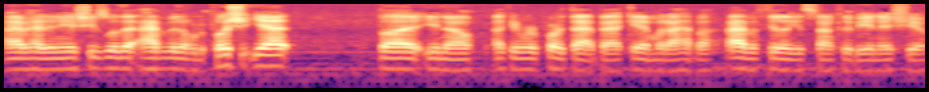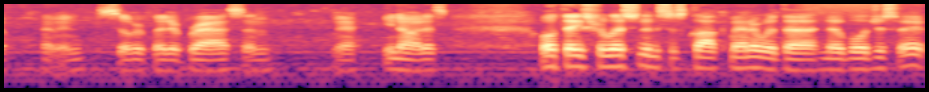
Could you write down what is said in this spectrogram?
I haven't had any issues with it. I haven't been able to push it yet, but you know I can report that back in. But I have a I have a feeling it's not going to be an issue. I mean, silver plated brass, and yeah, you know it is. Well, thanks for listening. This is Cloud Commander with uh, No Bull Just Vape.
